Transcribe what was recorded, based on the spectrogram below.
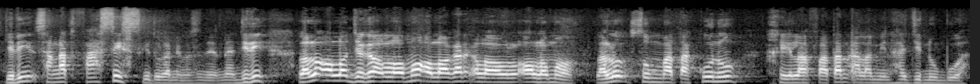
Jadi sangat fasis gitu kan ya maksudnya. Nah, jadi lalu Allah jaga Allah mau, Allah akan Allah mau. Lalu summa takunu khilafatan alamin haji nubuah.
